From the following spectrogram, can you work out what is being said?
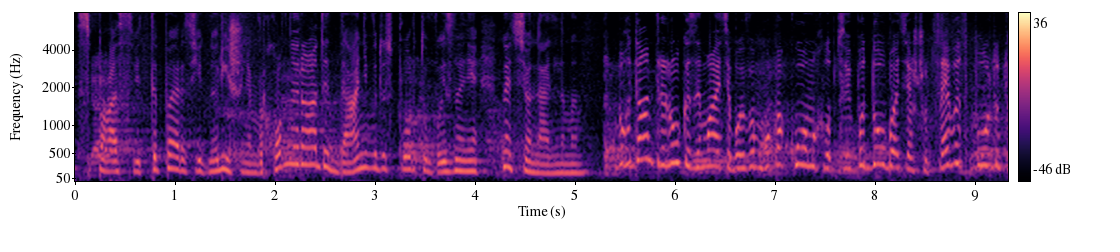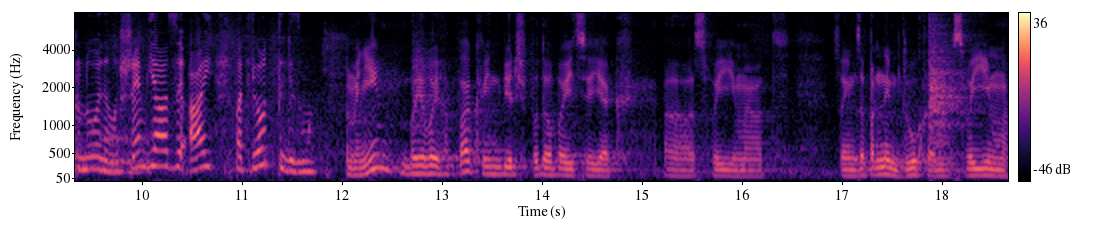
спас. Відтепер, згідно рішенням Верховної Ради, дані види спорту визнані національними. Богдан три роки займається бойовим гопаком. Хлопцеві подобається, що цей вид спорту тренує не лише м'язи, а й патріотизм. Мені бойовий гопак він більш подобається як е, своїми от, своїм запальним духом, своїм е,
